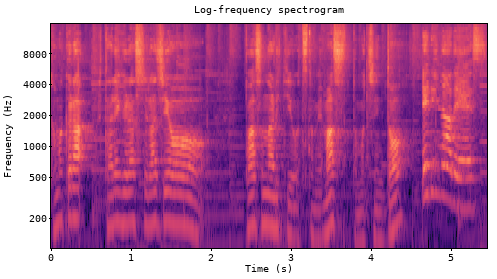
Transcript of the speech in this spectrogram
鎌倉二人暮らしラジオ。パーソナリティを務めますともちんと。エリナです。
